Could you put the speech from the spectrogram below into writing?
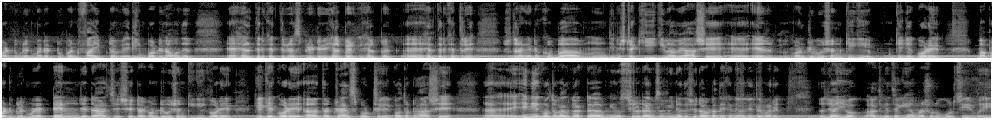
পার্টিকুলেট ম্যাটার টু পয়েন্ট ফাইভটা ভেরি ইম্পর্টেন্ট আমাদের হেলথের ক্ষেত্রে রেসপিরেটরি হেল্পের হেল্পের হেলথের ক্ষেত্রে। সুতরাং এটা খুব জিনিসটা কী, কীভাবে আসে এর কন্ট্রিবিউশন কী কী, কে কে করে? বা পার্টিকুলেট ম্যাটার টেন যেটা আছে, সেটার কন্ট্রিবিউশন কী কী করে, কে কে করে? তার ট্রান্সপোর্ট থেকে কতটা আসে। হ্যাঁ এই নিয়ে গতকালকেও একটা নিউজ ছিল টাইমস অফ ইন্ডিয়াতে সেটাও একটা দেখে নেওয়া যেতে পারে। তো যাই হোক, আজকে থেকেই আমরা শুরু করছি এই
